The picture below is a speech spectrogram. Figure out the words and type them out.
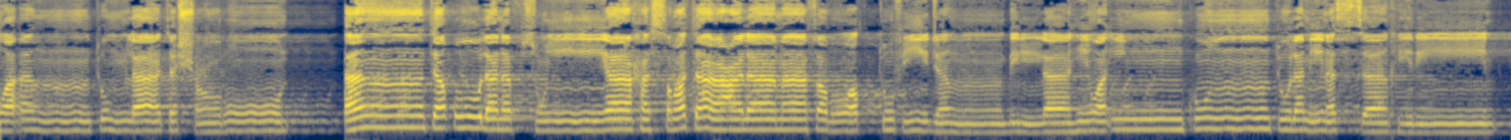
وأنتم لا تشعرون أن تقول نفس يا حسرة على ما فرطت في جنب الله وإن كنت لمن الساخرين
